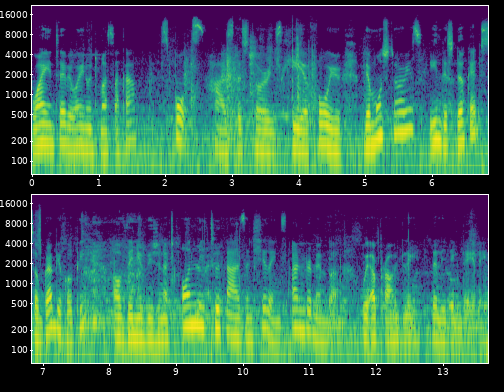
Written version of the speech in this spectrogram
Why Entebbe? Why not Masaka? Sports has the stories here for you. There are more stories in this docket, so grab your copy of the New Vision at only 2,000 shillings. And remember, we are proudly the leading daily.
